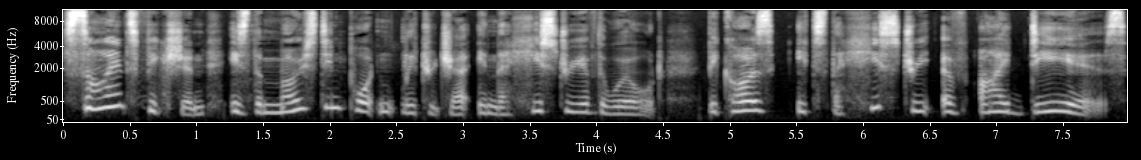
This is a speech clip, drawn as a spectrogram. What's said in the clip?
Science fiction is the most important literature in the history of the world because it's the history of ideas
